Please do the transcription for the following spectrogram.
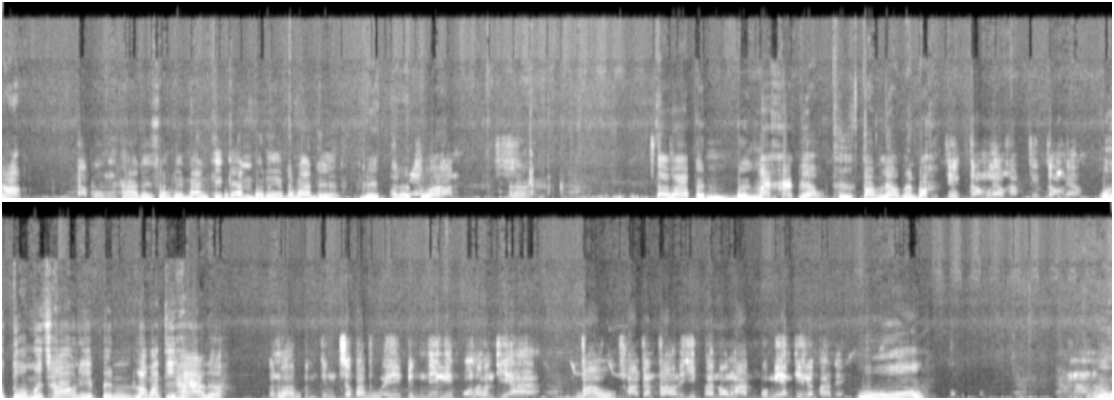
เนาะครับผมหาได้โชคได้หมานคือกันบ่แน่บ่นอนเด้อเลขแต่ละตัวน่นอน อ่า แต่ว่าเพิ่นเบิ่งมากคักแล้วถูกต้องแล้วแม่นบ่ถูกต้องแล้วครับถูกต้องแล้ว โอ้ตัวเมื่อเช้านี่เป็นรางวัลที่ห้าเหรอเป็นว่าเป็นเป็นฉบับไอ้เป็นในเหลี่ยมของรางวัลที่ห้าเฝ้าพากันเฝ้าเลยหยิบอันน้องมาบ่แม่นที่ละบาทเลยโอ้โอ้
